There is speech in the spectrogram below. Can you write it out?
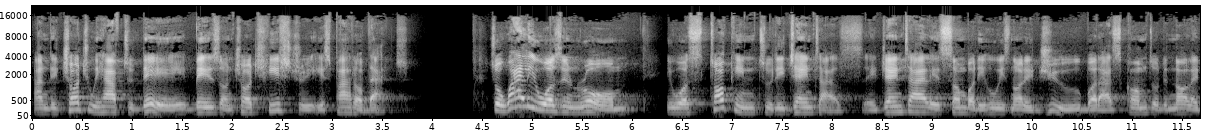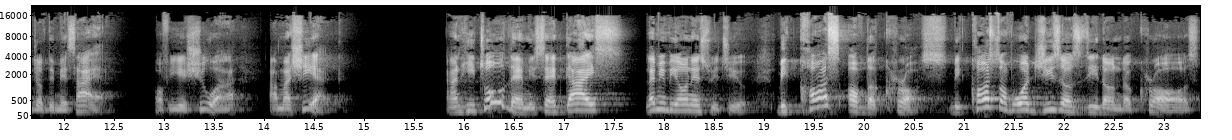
And the church we have today, based on church history, is part of that. So while he was in Rome, he was talking to the Gentiles. A Gentile is somebody who is not a Jew, but has come to the knowledge of the Messiah, of Yeshua, a Mashiach. And he told them, he said, Guys, let me be honest with you. Because of the cross, because of what Jesus did on the cross,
